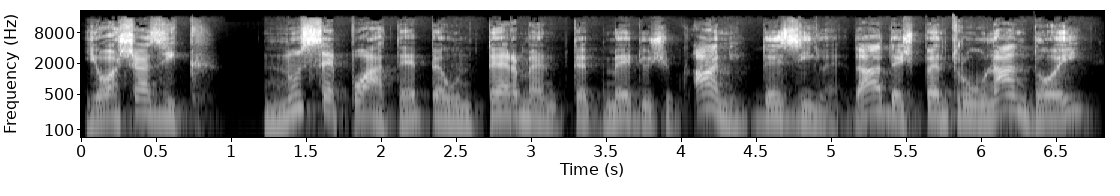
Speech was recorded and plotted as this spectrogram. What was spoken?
eu așa zic, nu se poate pe un termen mediu și ani de zile, da? Deci pentru un an, doi,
